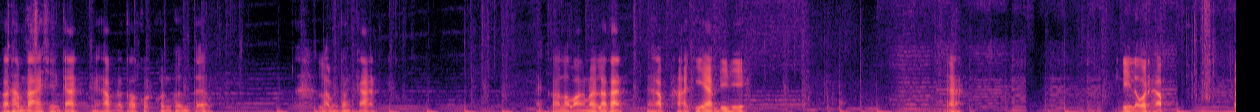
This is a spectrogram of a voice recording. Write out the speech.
ก็ทำได้เช่นกันนะครับ แล้วก็กดค้นเพิ่มเติม เราไม่ต้องการก็ระวังหน่อยแล้วกันนะครับ หาที่แอบดีๆนะรีโหลดครับ ไป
